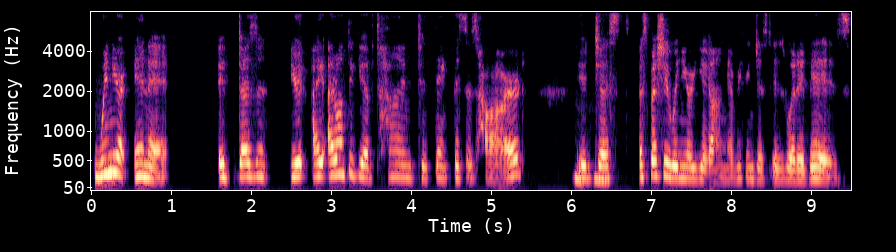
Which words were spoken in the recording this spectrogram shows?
when you're in it it doesn't you I, I don't think you have time to think this is hard. Mm-hmm. you just especially when you're young everything just is what it is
